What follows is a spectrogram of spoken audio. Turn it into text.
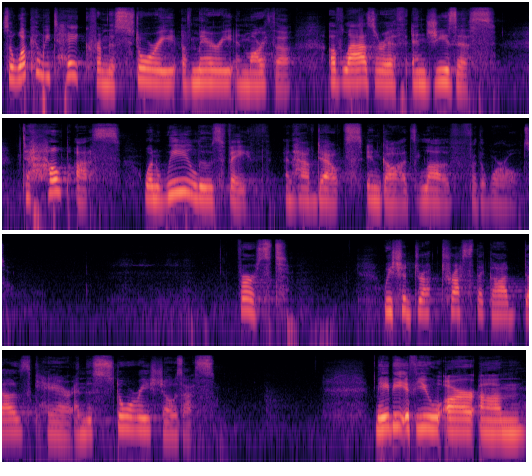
So, what can we take from this story of Mary and Martha, of Lazarus and Jesus, to help us when we lose faith and have doubts in God's love for the world? First, we should trust that God does care, and this story shows us. Maybe if you are um,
